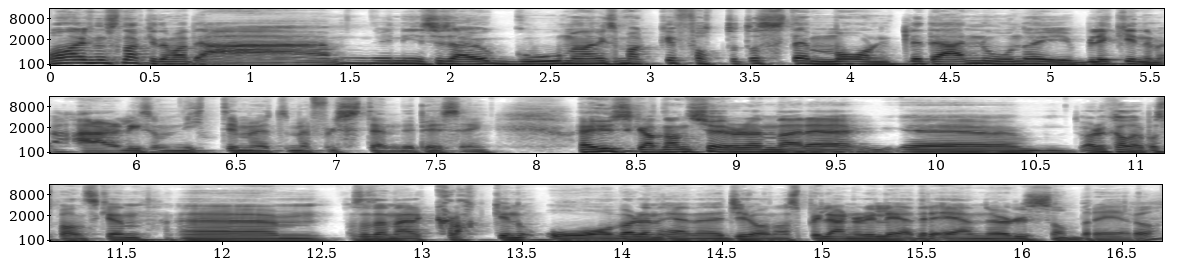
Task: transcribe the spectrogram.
Man har liksom snakket om at ja, Vinicius er jo god, men han liksom har ikke fått det til å stemme ordentlig. Det er noen øyeblikk inne er det liksom 90 minutter med fullstendig pissing. Og jeg husker at når han kjører den derre eh, Hva er det du kaller det på spansken? Eh, altså den der klakken over den ene Girona-spilleren når de leder 1-0. Sombrero.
